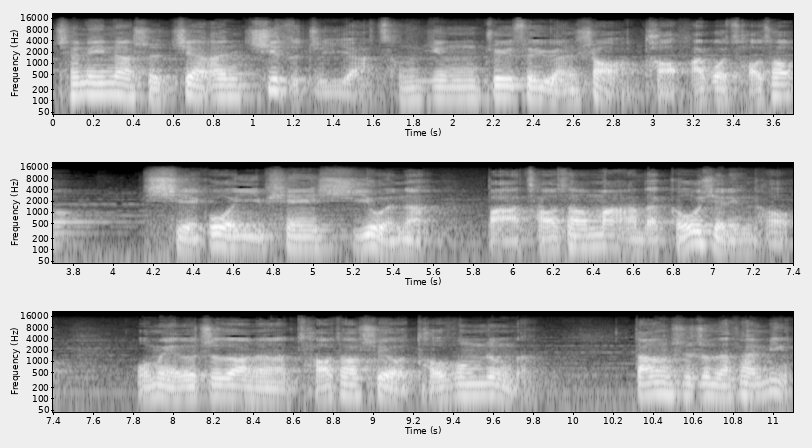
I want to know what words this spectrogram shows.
陈琳呢是建安七子之一啊，曾经追随袁绍讨伐过曹操，写过一篇檄文呐，把曹操骂得狗血淋头。我们也都知道呢，曹操是有头风症的，当时正在犯病，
